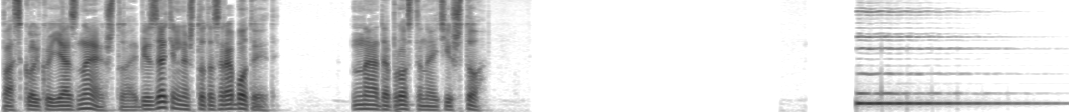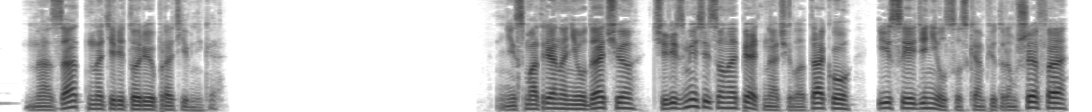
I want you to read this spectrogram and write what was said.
поскольку я знаю, что обязательно что-то сработает. Надо просто найти что. Назад на территорию противника. Несмотря на неудачу, через месяц он опять начал атаку и соединился с компьютером шефа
